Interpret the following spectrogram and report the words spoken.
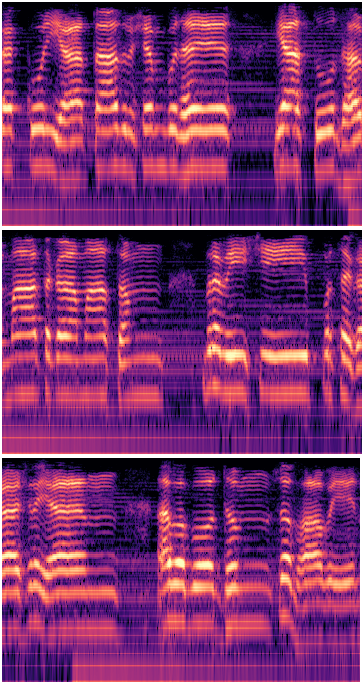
कुर्यात् तादृशं बुध। यास्तु धर्मार्थकामासं ब्रवीषि पृथगाश्रयान् अवबोद्धुं स्वभावेन।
